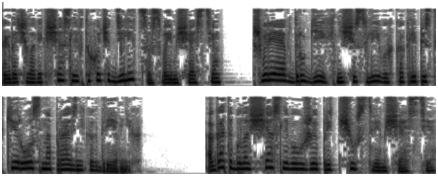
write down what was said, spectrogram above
Когда человек счастлив, то хочет делиться своим счастьем, швыряя в других, несчастливых, как лепестки роз на праздниках древних. Агата была счастлива уже предчувствием счастья,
